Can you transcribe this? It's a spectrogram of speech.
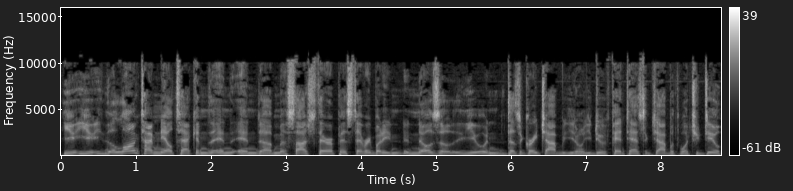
You, you the longtime nail tech and and, and uh, massage therapist. Everybody knows uh, you and does a great job. You know, you do a fantastic job with what you do.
